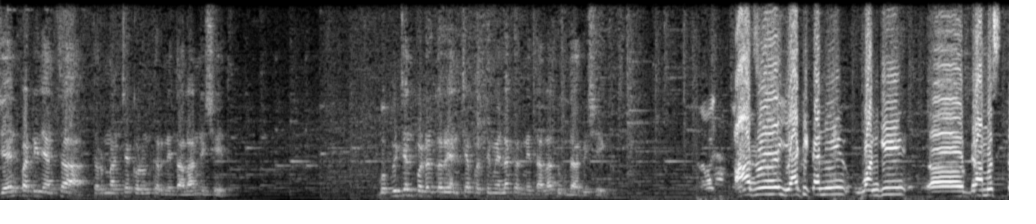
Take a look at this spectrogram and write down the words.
जयंत पाटील यांचा तरुणांच्याकडून करण्यात आला निषेध. गोपीचंद पडळकर यांच्या प्रतिमेला करण्यात आला दुग्धाभिषेक. आज या ठिकाणी वांगी ग्रामस्थ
